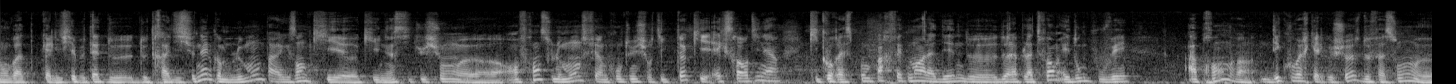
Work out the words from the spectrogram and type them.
l'on va qualifier peut-être de, de traditionnel, comme Le Monde par exemple, qui est, euh, une institution euh, en France. Le Monde fait un contenu sur TikTok qui est extraordinaire, qui correspond parfaitement à l'ADN de, la plateforme, et donc pouvez apprendre, découvrir quelque chose de façon euh,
